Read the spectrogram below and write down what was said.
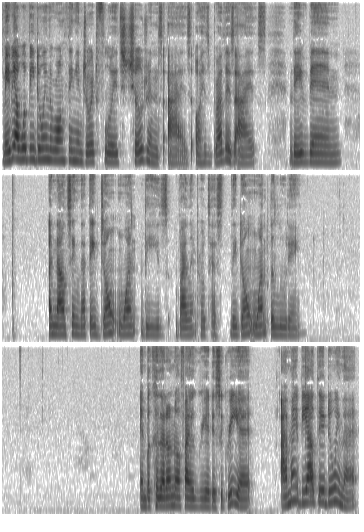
Maybe I would be doing the wrong thing in George Floyd's children's eyes or his brother's eyes. They've been announcing that they don't want these violent protests, they don't want the looting. And because I don't know if I agree or disagree yet, I might be out there doing that.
